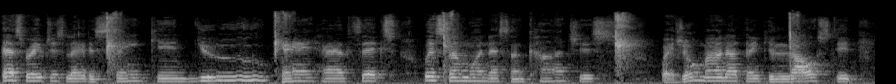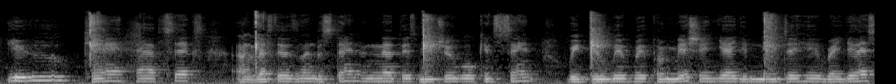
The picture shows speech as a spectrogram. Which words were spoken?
That's rape, just let it sink in. You can't have sex with someone that's unconscious. Where's your mind? I think you lost it. You can't have sex unless there's understanding that there's mutual consent. We do it with permission, yeah, you need to hear a yes.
